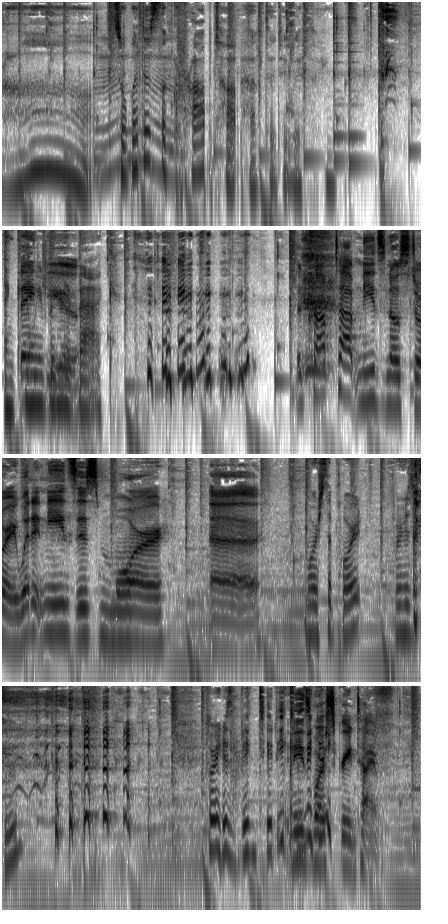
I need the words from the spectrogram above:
Oh, so what does the mm. crop top have to do with things? And can Thank we bring you. it back? The crop top needs no story. What it needs is more. uh More support for his boob? for his big titty? It needs more screen time.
